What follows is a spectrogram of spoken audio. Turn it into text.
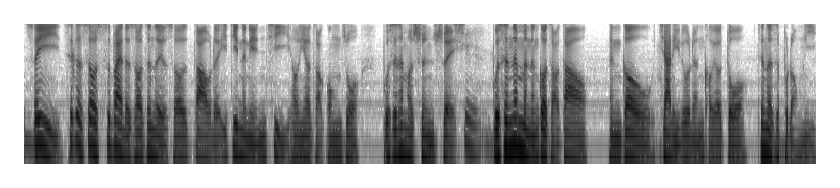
所以这个时候失败的时候，真的有时候到了一定的年纪以后，要找工作不是那么顺遂，是不是那么能够找到能够家里若人口又多，真的是不容易。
